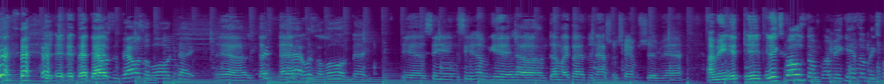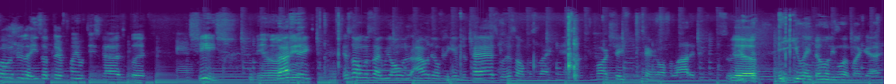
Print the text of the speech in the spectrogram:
that, that that- was a, that was a long night. yeah, that, that, That was a long night. yeah. Seeing seeing him get uh, done like that in the national championship, man. I mean, it, it, it exposed him. I mean, it gave him exposure that he's up there playing with these guys. But, sheesh, you know, But I I mean, think it's almost like we always. I don't know if they give him the pass, but it's almost like man, Ja'Marr Chase was tearing off a lot of dudes. So Yeah. you ain't the only one, my guy.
